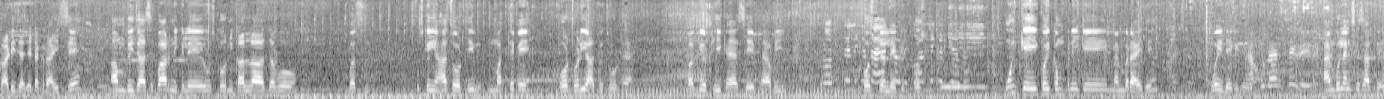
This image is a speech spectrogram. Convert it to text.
गाड़ी जैसे टकराई इससे। हम भी जैसे बाहर निकले उसको निकाला जब वो बस उसके यहाँ चोट थी मत्थे पे और थोड़ी हाथ पे चोट है। बाकी वो ठीक है सेफ़ है अभी। हॉस्पिटल लेके उनके ही कोई कंपनी के मेंबर आए थे वही लेके गए। एंबुलेंस से गए एंबुलेंस के साथ गए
